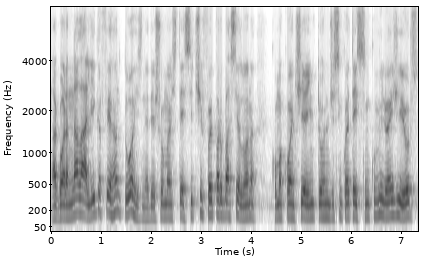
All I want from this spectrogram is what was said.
agora na La Liga, Ferran Torres, né, deixou o Manchester City e foi para o Barcelona com uma quantia em torno de 55 milhões de euros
